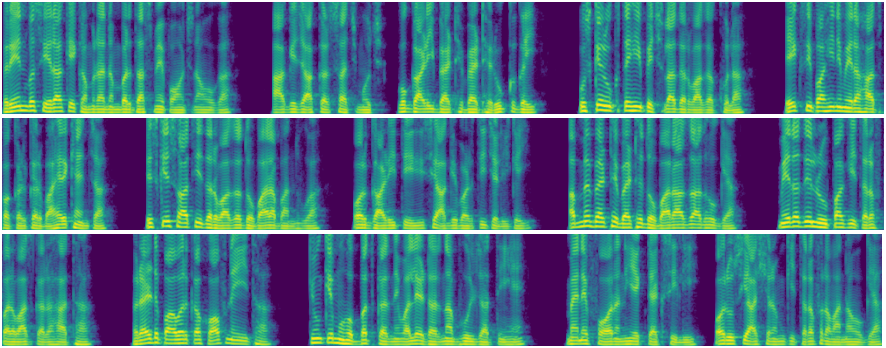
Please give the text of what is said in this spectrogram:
रेन बसेरा के कमरा नंबर दस में पहुँचना होगा। आगे जाकर सचमुच वो गाड़ी बैठे बैठे रुक गई। उसके रुकते ही पिछला दरवाज़ा खुला। एक सिपाही ने मेरा हाथ पकड़कर बाहर खींचा। इसके साथ ही दरवाज़ा दोबारा बंद हुआ और गाड़ी तेज़ी से आगे बढ़ती चली गई। अब मैं बैठे बैठे दोबारा आज़ाद हो गया। मेरा दिल रूपा की तरफ़ परवाज कर रहा था। रेड पावर का खौफ नहीं था, क्योंकि मोहब्बत करने वाले डरना भूल जाती हैं। मैंने फ़ौरन ही एक टैक्सी ली और उसी आश्रम की तरफ़ रवाना हो गया।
